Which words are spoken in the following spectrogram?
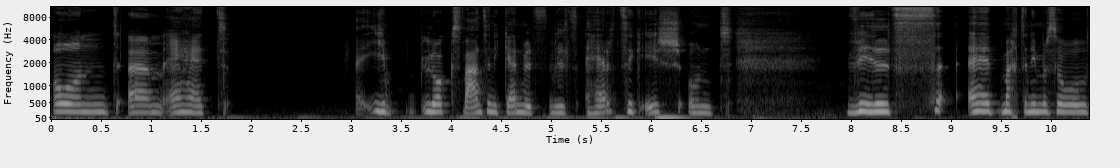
und ähm, er hat ich schaue es wahnsinnig gerne, weil es herzig ist und weil er macht dann immer so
